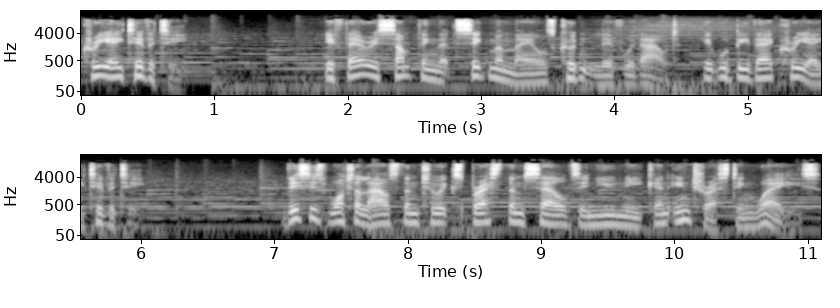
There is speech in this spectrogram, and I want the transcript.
Creativity. If there is something that Sigma males couldn't live without, it would be their creativity. This is what allows them to express themselves in unique and interesting ways.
